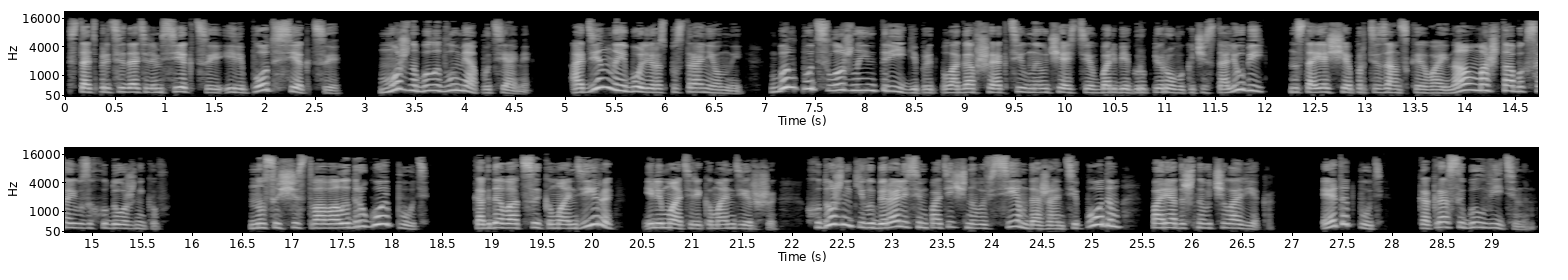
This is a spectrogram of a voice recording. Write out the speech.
Стать председателем секции или подсекции можно было двумя путями. Один, наиболее распространенный, был путь сложной интриги, предполагавшей активное участие в борьбе группировок и честолюбий настоящая партизанская война в масштабах Союза художников. Но существовал и другой путь, когда в отцы-командиры или матери-командирши художники выбирали симпатичного всем, даже антиподам, порядочного человека. Этот путь как раз и был Витиным.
